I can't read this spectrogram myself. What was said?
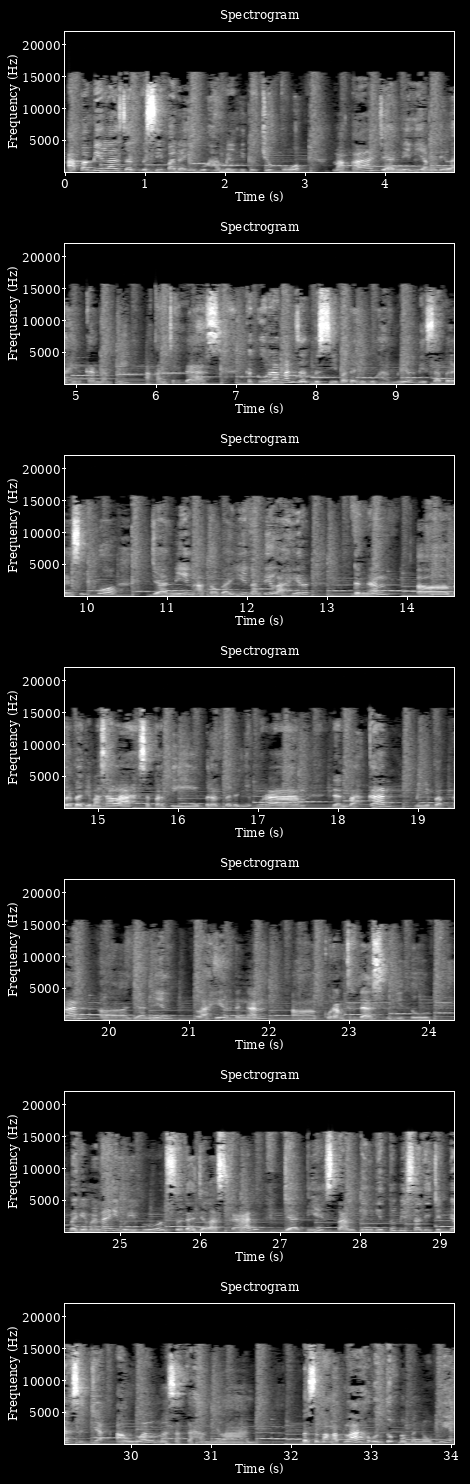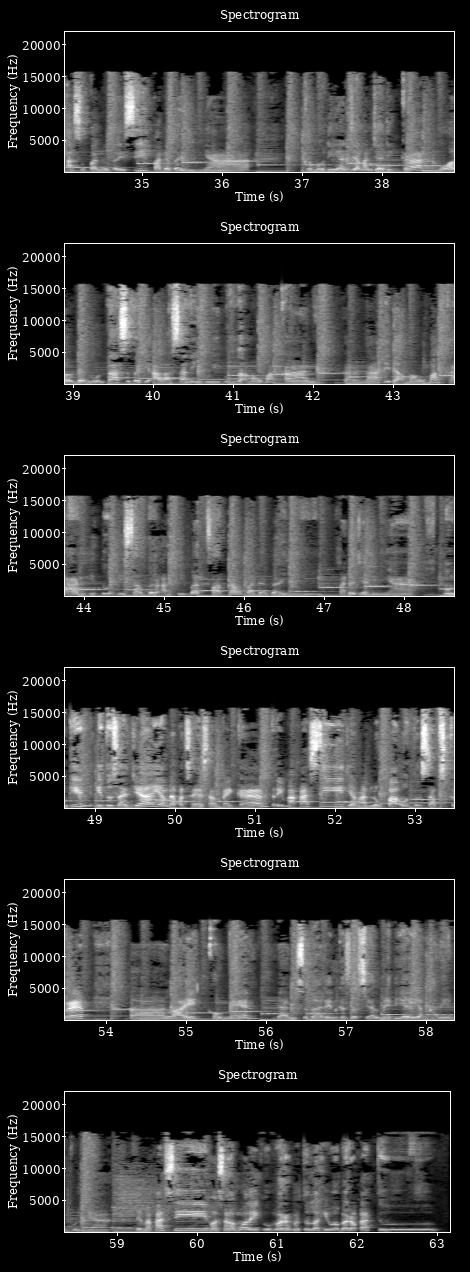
Apabila zat besi pada ibu hamil itu cukup, maka janin yang dilahirkan nanti akan cerdas. Kekurangan zat besi pada ibu hamil bisa beresiko janin atau bayi nanti lahir dengan uh, berbagai masalah seperti berat badannya kurang dan bahkan menyebabkan uh, janin lahir dengan uh, kurang cerdas begitu. Bagaimana ibu-ibu sudah jelaskan? Jadi stunting itu bisa dicegah sejak awal masa kehamilan. Bersemangatlah untuk memenuhi asupan nutrisi pada bayinya. Kemudian jangan jadikan mual dan muntah sebagai alasan ibu-ibu nggak mau makan Karena tidak mau makan itu bisa berakibat fatal pada bayi, pada janinnya Mungkin itu saja yang dapat saya sampaikan. Terima kasih. Jangan lupa untuk subscribe, uh, like, komen, dan sebarin ke sosial media yang kalian punya. Terima kasih. Wassalamualaikum warahmatullahi wabarakatuh.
